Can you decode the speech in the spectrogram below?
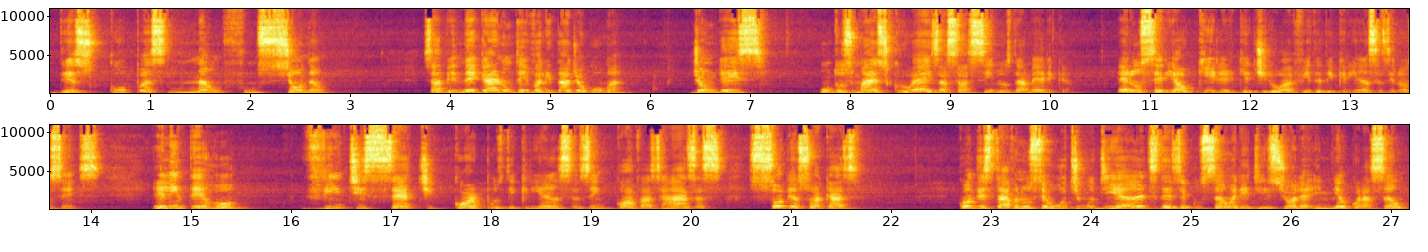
Desculpas não funcionam. Sabe, negar não tem validade alguma. John Gacy, um dos mais cruéis assassinos da América, era um serial killer que tirou a vida de crianças inocentes. Ele enterrou 27 corpos de crianças em covas rasas sob a sua casa. Quando estava no seu último dia antes da execução, ele disse: Olha, em meu coração,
